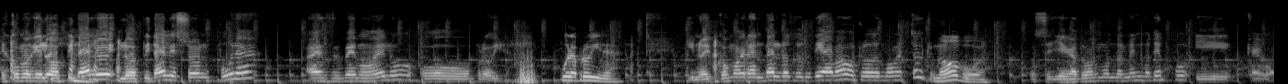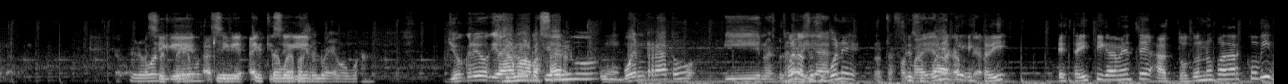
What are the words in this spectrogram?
es como que los hospitales los hospitales son puras AFP modelo o Provida. Pura provida. Y no hay cómo agrandarlo de un día para otro, de un momento a otro. No, pues. Entonces llega todo el mundo al mismo tiempo y cagó la. Pero bueno, así que, así que, que hay que seguir. luego, weón. Yo creo que vamos a pasar un buen rato y nuestra Bueno, se vida, supone, nuestra se forma de vida va a supone que cambiar. estadísticamente a todos nos va a dar COVID.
